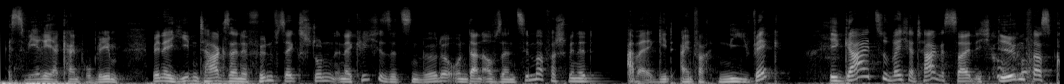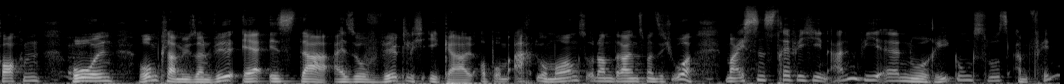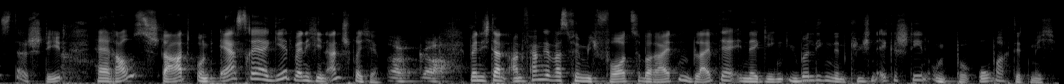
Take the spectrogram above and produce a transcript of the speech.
Es wäre ja kein Problem, wenn er jeden Tag seine fünf, sechs Stunden in der Küche sitzen würde und dann auf sein Zimmer verschwindet, aber er geht einfach nie weg. Egal zu welcher Tageszeit ich irgendwas kochen, holen, rumklamüsern will, er ist da. Also wirklich egal, ob um 8 Uhr morgens oder um 23 Uhr. Meistens treffe ich ihn an, wie er nur regungslos am Fenster steht, herausstarrt und erst reagiert, wenn ich ihn anspreche. Oh Gott. Wenn ich dann anfange, was für mich vorzubereiten, bleibt er in der gegenüberliegenden Küchenecke stehen und beobachtet mich.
